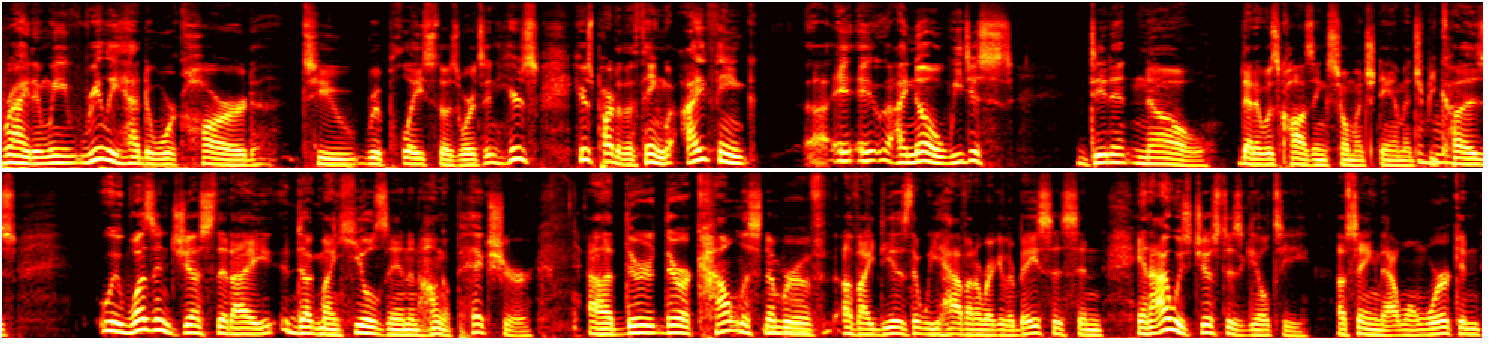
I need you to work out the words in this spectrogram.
Right, and we really had to work hard to replace those words. And here's here's part of the thing. I think uh, it, it, I know we just didn't know that it was causing so much damage Mm-hmm. because it wasn't just that I dug my heels in and hung a picture. Uh, there, there are countless number of, of ideas that we have on a regular basis, and and I was just as guilty of saying that won't work. And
